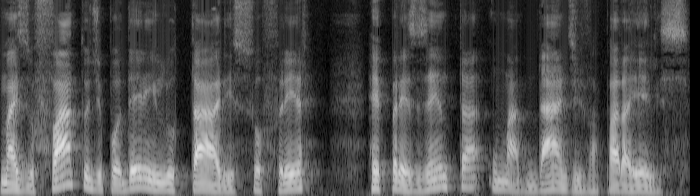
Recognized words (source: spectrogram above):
Mas o fato de poderem lutar e sofrer representa uma dádiva para eles.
